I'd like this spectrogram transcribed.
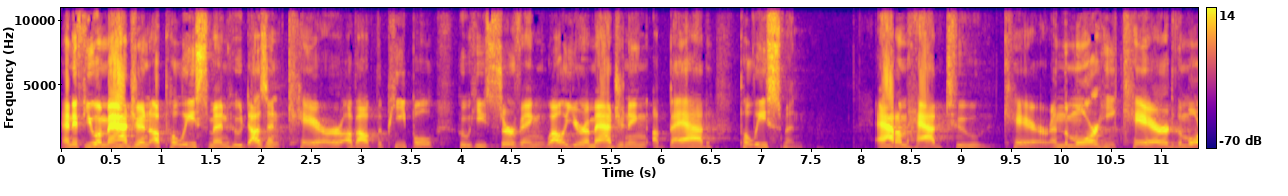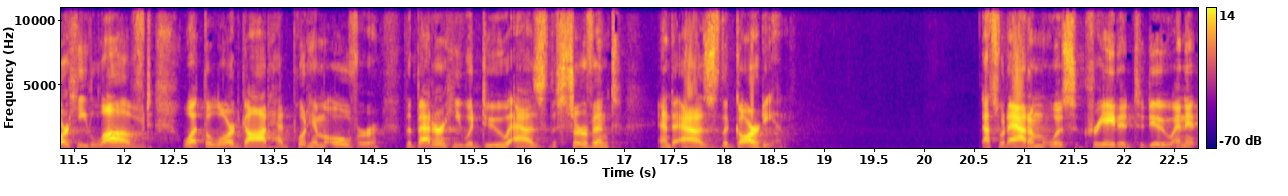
And if you imagine a policeman who doesn't care about the people who he's serving, well, you're imagining a bad policeman. Adam had to care. And the more he cared, the more he loved what the Lord God had put him over, the better he would do as the servant and as the guardian. That's what Adam was created to do. And it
